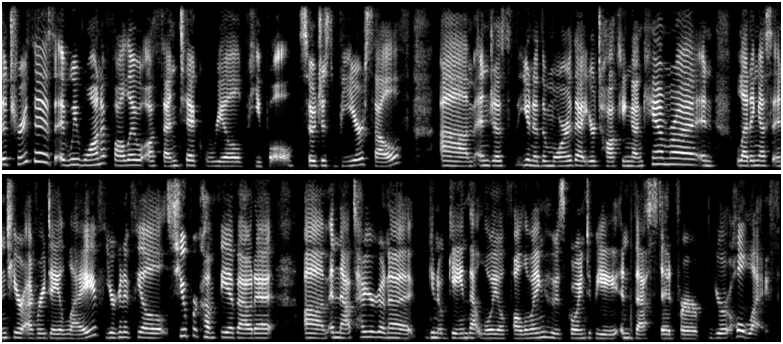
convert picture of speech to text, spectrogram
the truth is, eh, we want to follow authentic, real people. So just be yourself. Um, and just you know the more that you're talking on camera and letting us into your everyday life you're going to feel super comfy about it um, and that's how you're gonna you know gain that loyal following who's going to be invested for your whole life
